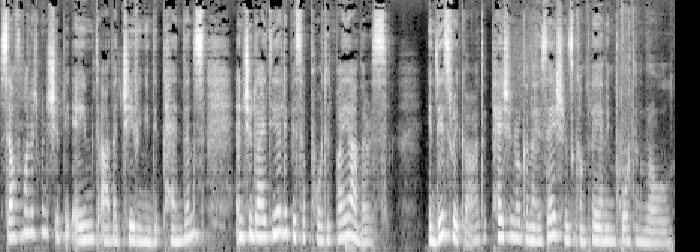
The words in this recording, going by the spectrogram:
Self management should be aimed at achieving independence and should ideally be supported by others. In this regard, patient organizations can play an important role.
